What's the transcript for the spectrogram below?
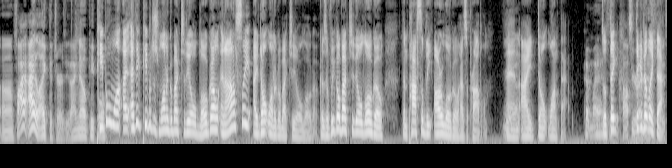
Um, so I, I like the jerseys. I know people. People want. I, I think people just want to go back to the old logo, and honestly, I don't want to go back to the old logo because if we go back to the old logo, then possibly our logo has a problem, and I don't want that. So think- so think of it like that.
